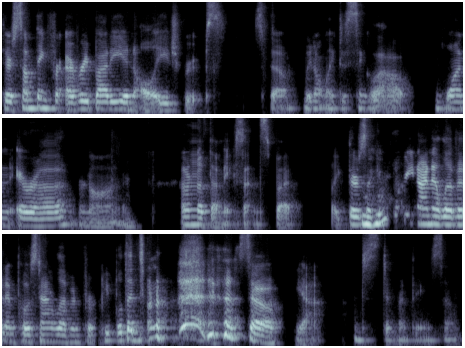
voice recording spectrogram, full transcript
there's something for everybody in all age groups. So we don't like to single out one era or not. I don't know if that makes sense, but like there's like Mhm. a pre 9 11 and post 9 11 for people that don't know. so yeah, just different things. So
